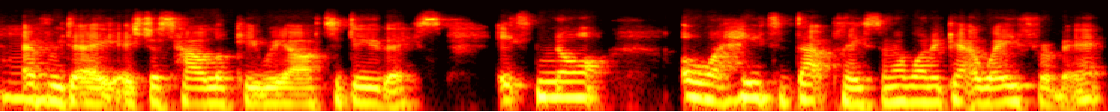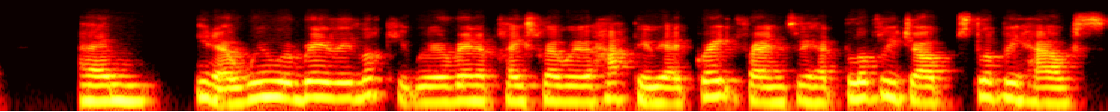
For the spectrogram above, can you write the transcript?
Mm. every day is just how lucky we are to do this. It's not, oh, I hated that place and I want to get away from it. Um, you know, we were really lucky. We were in a place where we were happy. We had great friends, we had lovely jobs, lovely house,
